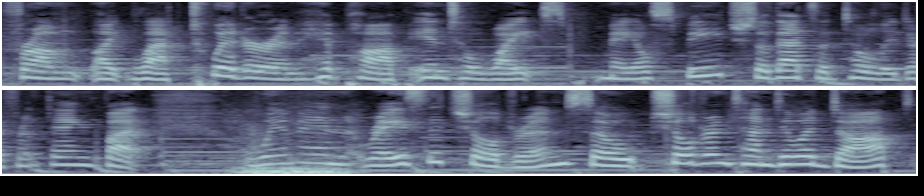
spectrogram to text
from like black Twitter and hip hop into white male speech. So that's a totally different thing. But women raise the children. So children tend to adopt,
